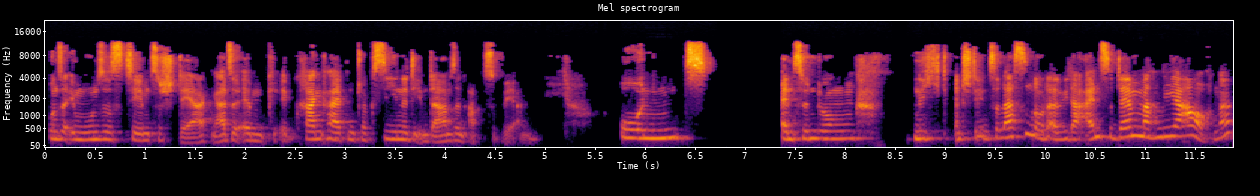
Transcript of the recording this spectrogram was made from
unser Immunsystem zu stärken, also Krankheiten, Toxine, die im Darm sind, abzuwehren. Und Entzündungen nicht entstehen zu lassen oder wieder einzudämmen, machen die ja auch. Ne?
